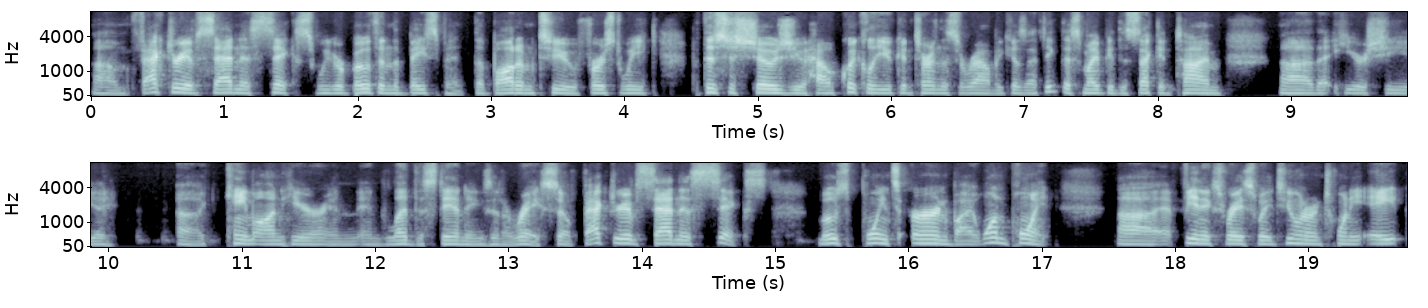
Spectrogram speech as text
um, Factory of Sadness six. We were both in the basement, the bottom two first week, but this just shows you how quickly you can turn this around because I think this might be the second time uh, that he or she uh, came on here and, and led the standings in a race. So Factory of Sadness six, most points earned by one point uh, at Phoenix Raceway, 228.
